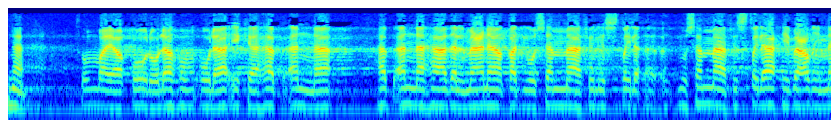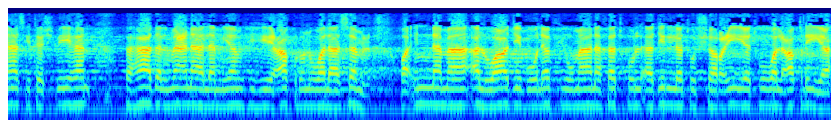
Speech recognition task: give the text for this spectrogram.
نعم. ثم يقول لهم أولئك هب أن هب أن هذا المعنى قد يسمى في الاصطلاح يسمى في اصطلاح بعض الناس تشبيها فهذا المعنى لم ينفه عقل ولا سمع وإنما الواجب نفي ما نفته الأدلة الشرعية والعقلية.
